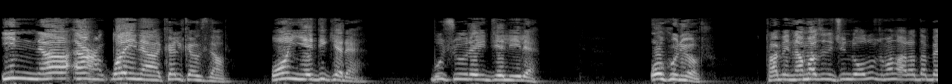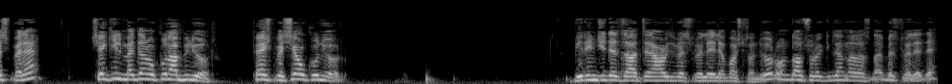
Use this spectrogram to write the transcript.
İnna a'tayna kel kevser 17 kere bu sure-i celile okunuyor. Tabi namazın içinde olduğu zaman arada besmele çekilmeden okunabiliyor. Peş peşe okunuyor. Birinci de zaten Havuz Besmele ile başlanıyor. Ondan sonra giden arasında Besmele de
